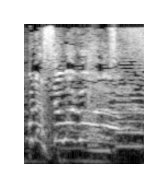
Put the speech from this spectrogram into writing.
pressão agora!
